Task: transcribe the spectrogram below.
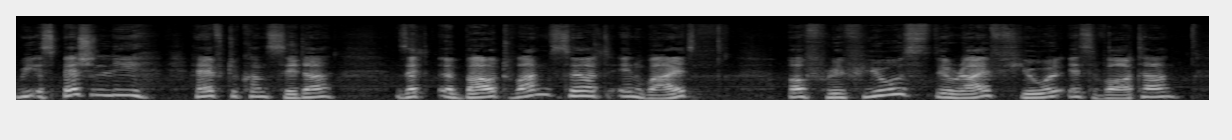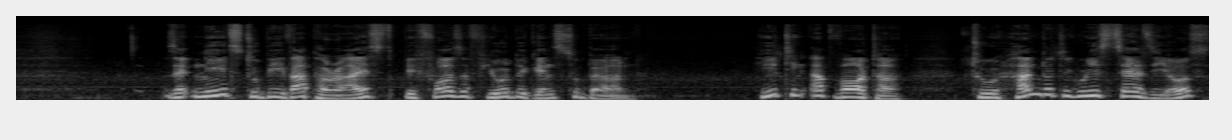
We especially have to consider that about one third in white of refuse derived fuel is water that needs to be vaporized before the fuel begins to burn. Heating up water to 100 degrees Celsius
